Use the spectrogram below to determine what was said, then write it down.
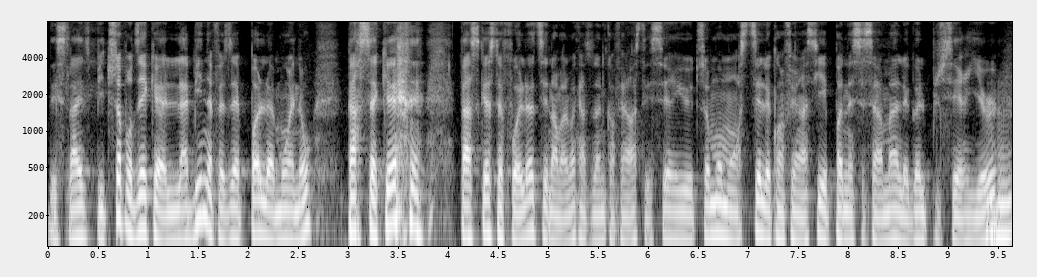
des slides. Puis tout ça pour dire que l'habit ne faisait pas le moineau parce que, parce que cette fois-là, tu sais, normalement, quand tu donnes une conférence, t'es sérieux. Tout ça, moi, mon style de conférencier n'est pas nécessairement le gars le plus sérieux. Mm-hmm.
